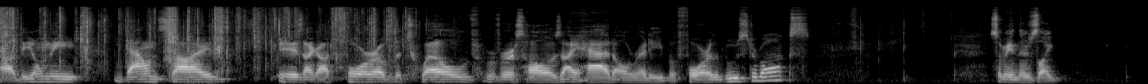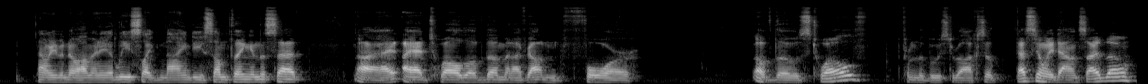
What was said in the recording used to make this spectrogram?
Uh, the only downside is I got four of the 12 reverse holos I had already before the booster box. So, I mean, there's like, I don't even know how many, at least like 90 something in the set. Uh, I, I had 12 of them, and I've gotten four of those 12 from the booster box. So, that's the only downside, though.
